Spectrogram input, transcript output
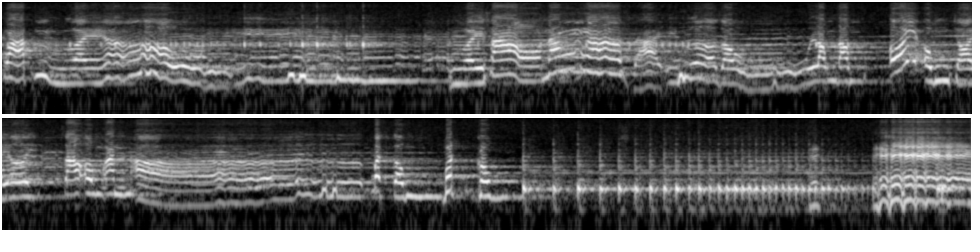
quạt người, hầu người sao? Mưa dầu lòng đồng. Ơi ông trời ơi sao ông ăn ở bất công? Bất công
